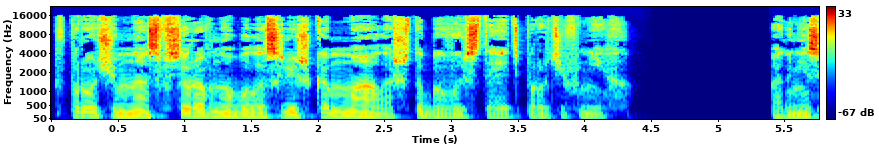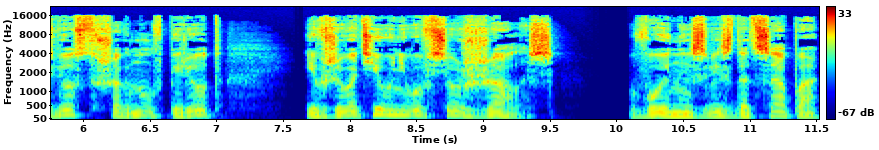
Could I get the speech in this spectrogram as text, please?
Впрочем, нас все равно было слишком мало, чтобы выстоять против них». Огнезвезд шагнул вперед, — и в животе у него все сжалось. Воины Звездоцапа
